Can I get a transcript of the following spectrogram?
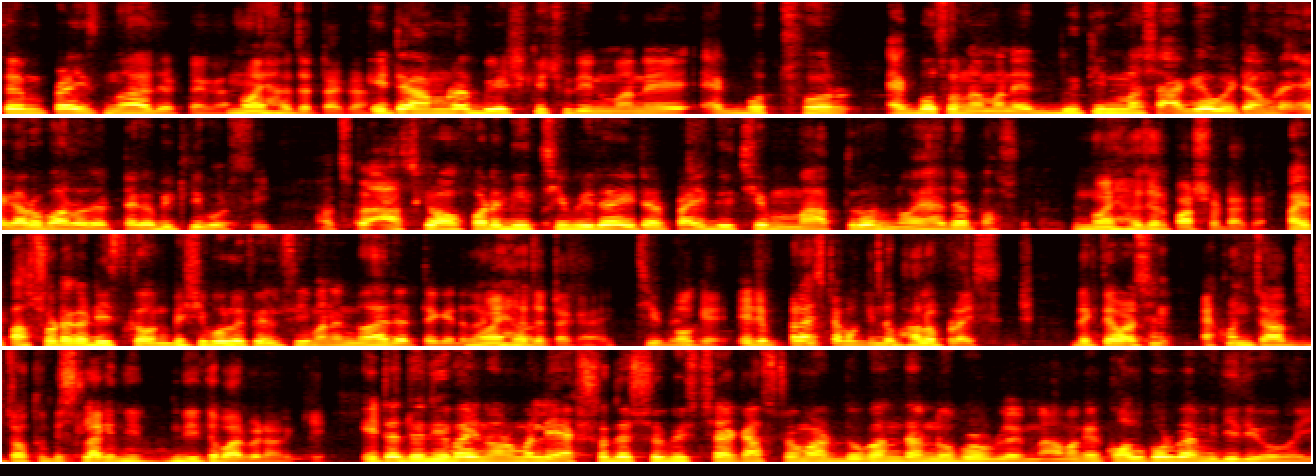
সেম প্রাইস নয় হাজার টাকা। নয় হাজার টাকা। এটা আমরা বেশ কিছুদিন মানে এক বছর এক বছর না মানে দুই তিন মাস আগেও এটা আমরা এগারো বারো হাজার টাকা বিক্রি করছি। আচ্ছা। তো আজকে অফারে দিচ্ছি বিদায় এটার প্রাইস দিচ্ছি মাত্র নয় হাজার পাঁচশো টাকা। নয় হাজার পাঁচশো টাকা। ভাই পাঁচশো টাকা ডিসকাউন্ট বেশি বলে ফেলছি মানে নয় হাজার টাকা এটা নয় হাজার টাকা। ওকে এর প্রাইসটা কিন্তু ভালো প্রাইস দেখতে পাচ্ছেন এখন যা যত পিস লাগে দিতে পারবেন আর কি এটা যদি ভাই নর্মালি একশো দেড়শো পিস চায় কাস্টমার দোকানদার নো প্রবলেম আমাকে কল করবে আমি দিয়ে দিবো ভাই।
